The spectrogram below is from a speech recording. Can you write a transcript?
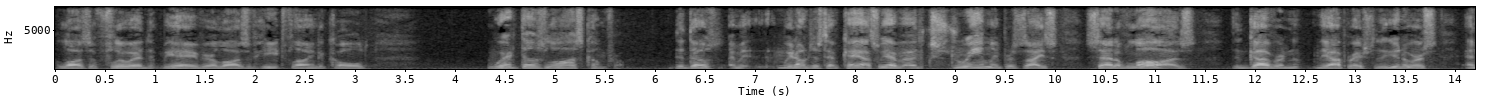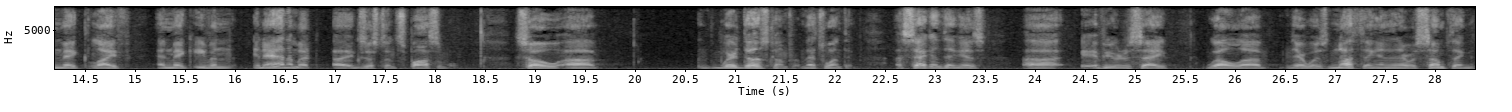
laws of fluid behavior, laws of heat flowing to cold. Where'd those laws come from? Did those? I mean, we don't just have chaos. We have an extremely precise set of laws that govern the operation of the universe and make life and make even inanimate uh, existence possible. So, uh, where'd those come from? That's one thing. A second thing is, uh, if you were to say, well, uh, there was nothing and then there was something,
